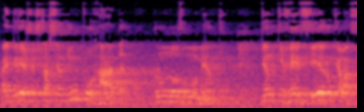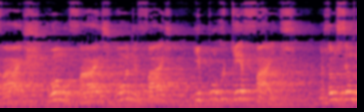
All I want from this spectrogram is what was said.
a igreja está sendo empurrada para um novo momento, tendo que rever o que ela faz, como faz, onde faz e por que faz. Nós estamos sendo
